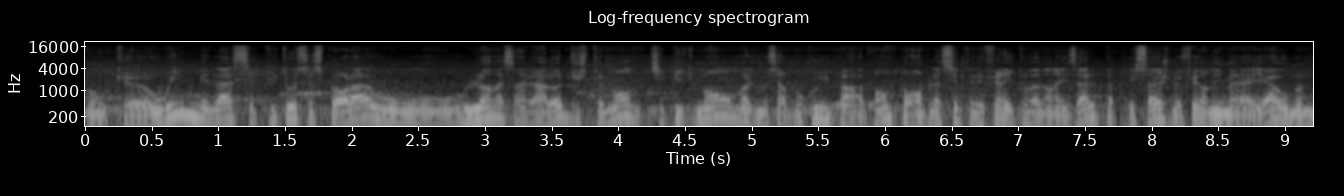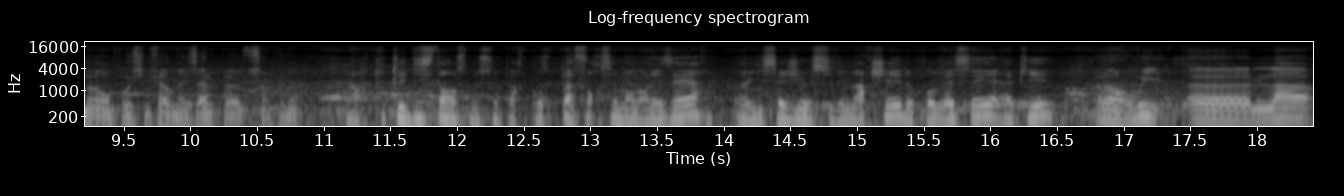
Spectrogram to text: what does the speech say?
donc euh, oui, mais là c'est plutôt ce sport-là où, l'un va servir à l'autre. Justement, typiquement, moi je me sers beaucoup du parapente pour remplacer le téléphérique qu'on a dans les Alpes, et ça je le fais dans l'Himalaya ou même euh, on peut aussi le faire dans les Alpes euh, tout simplement. Alors toutes les distances ne se parcourent pas forcément dans les airs. Euh, il s'agit aussi de marcher, de progresser à pied. Alors oui, euh, là,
